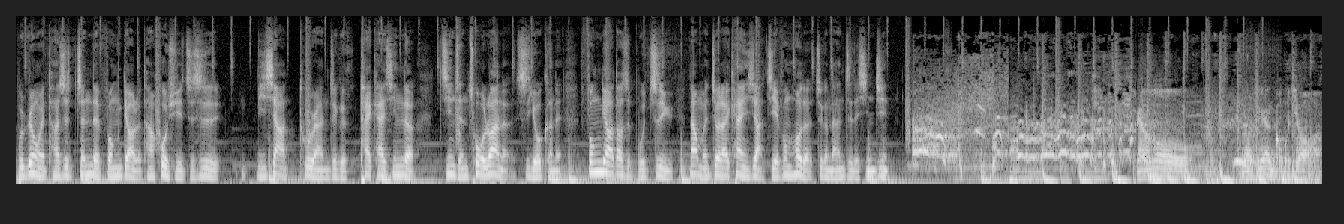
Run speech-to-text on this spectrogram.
不认为他是真的疯掉了，他或许只是一下突然这个太开心了，精神错乱了，是有可能。疯掉倒是不至于。那我们就来看一下解封后的这个男子的行径。然后老听见狗叫啊。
